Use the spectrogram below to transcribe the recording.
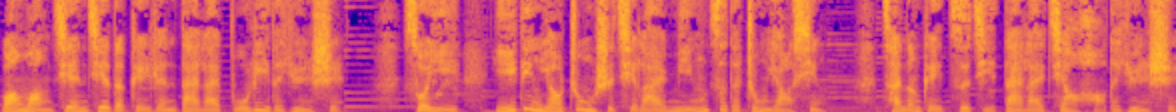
往往间接的给人带来不利的运势。所以一定要重视起来名字的重要性，才能给自己带来较好的运势。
